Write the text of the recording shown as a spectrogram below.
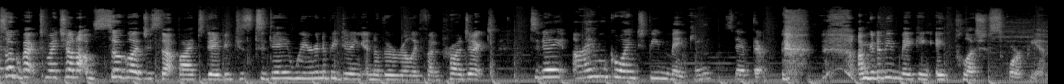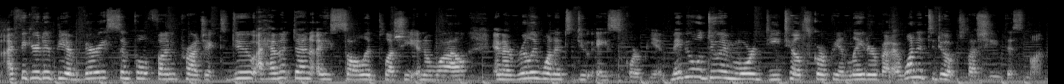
guys, welcome back to my channel. I'm so glad you stopped by today because today we are going to be doing another really fun project. Today I'm going to be making, stay up there, I'm going to be making a plush scorpion. I figured it'd be a very simple fun project to do. I haven't done a solid plushie in a while and I really wanted to do a scorpion. Maybe we'll do a more detailed scorpion later but I wanted to do a plushie this month.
